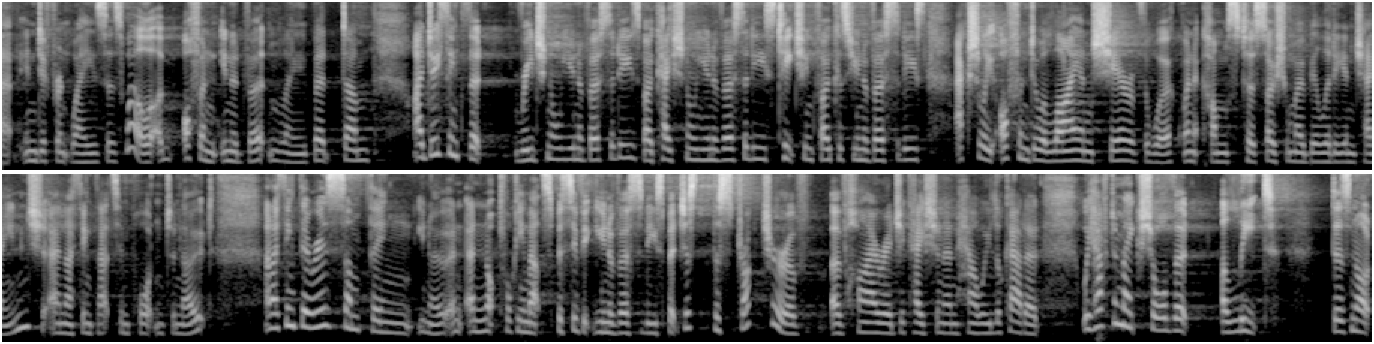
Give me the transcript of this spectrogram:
that in different ways as well, uh, often inadvertently. But um, I do think that regional universities, vocational universities, teaching focused universities actually often do a lion's share of the work when it comes to social mobility and change and I think that's important to note. And I think there is something, you know, and, and not talking about specific universities, but just the structure of, of higher education and how we look at it. We have to make sure that elite does not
